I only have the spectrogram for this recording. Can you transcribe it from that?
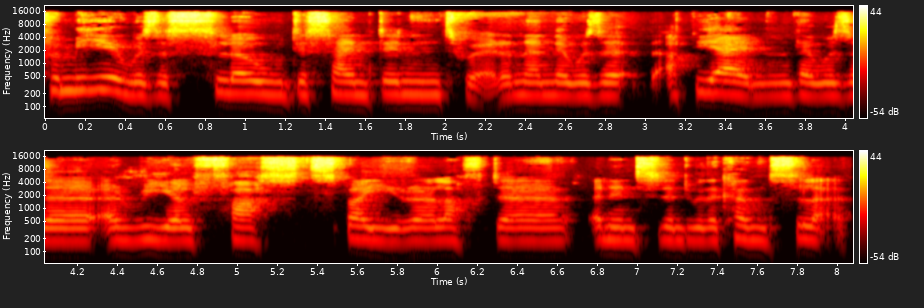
For me, it was a slow descent into it. And then there was a, at the end, there was a, a real fast spiral after an incident with a counsellor.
